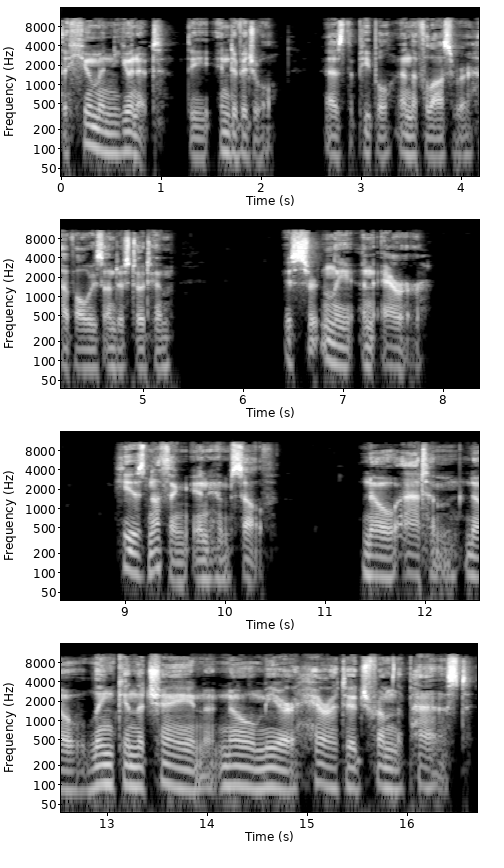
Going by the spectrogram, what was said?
The human unit, the individual, as the people and the philosopher have always understood him, is certainly an error. He is nothing in himself, no atom, no link in the chain, no mere heritage from the past.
